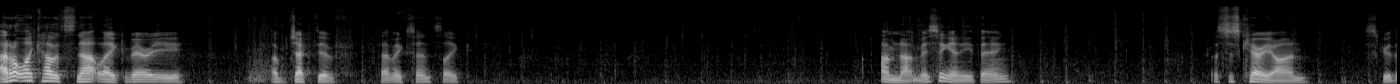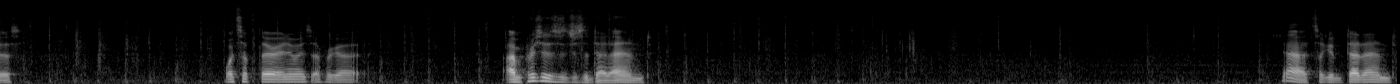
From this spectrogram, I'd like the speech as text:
I don't like how it's not like very objective. If that makes sense. Like, I'm not missing anything. Let's just carry on. Screw this. What's up there anyways? I forgot. I'm pretty sure this is just a dead end. Yeah, it's like a dead end.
